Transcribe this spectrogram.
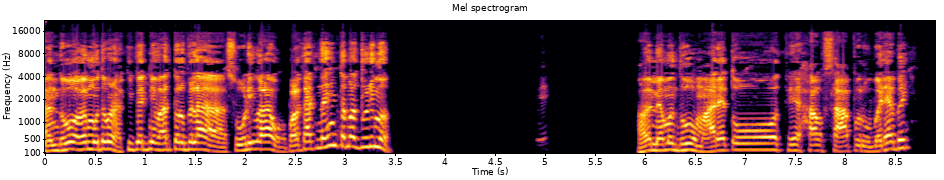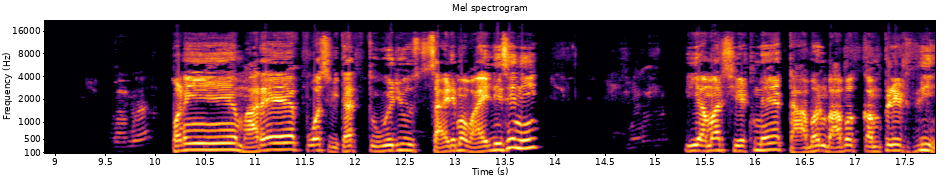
અને જો હવે હું તમને હકીકતની વાત કરું પેલા સોળી વાળા હોપળતા જ નહીં તમારી જોડીમાં? હવે મેમન જુઓ મારે તો તે હાવ સાપરું બરાબર બરાબર પણ એ મારે પોચ વીઘા તુવેરીઓ સાઈડમાં વાયેલી છે ને એ અમાર શેઠને ટાબન બાબત કમ્પ્લીટથી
